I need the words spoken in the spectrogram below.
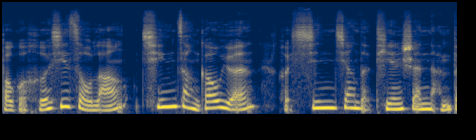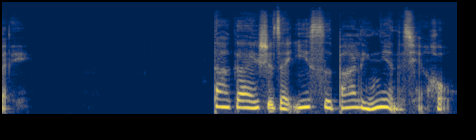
包括河西走廊、青藏高原和新疆的天山南北。大概是在一四八零年的前后，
